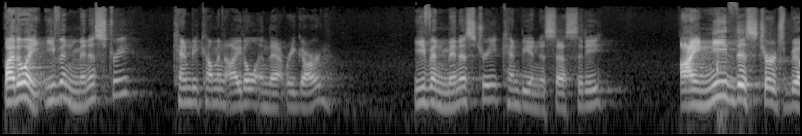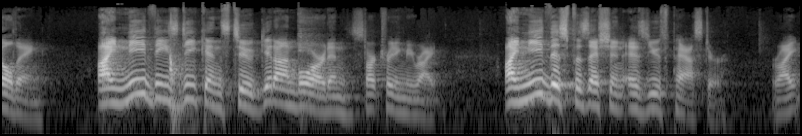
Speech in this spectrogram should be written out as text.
By the way, even ministry can become an idol in that regard. Even ministry can be a necessity. I need this church building. I need these deacons to get on board and start treating me right. I need this position as youth pastor, right?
